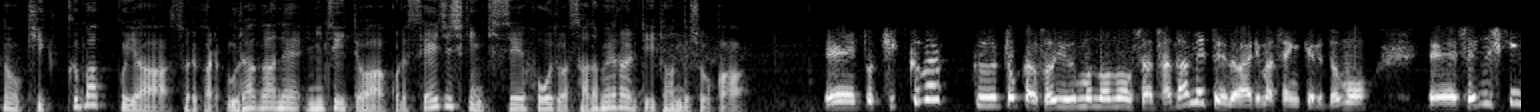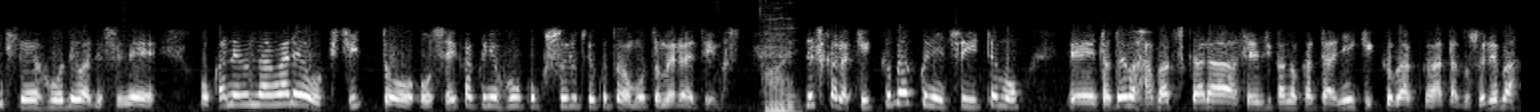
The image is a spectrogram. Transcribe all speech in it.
なおキックバックやそれから裏金については、これ、政治資金規正法では定められていたんでしょうか？えーと、キックバックとかそういうものの定めというのはありませんけれども、えー、政治資金規正法ではですねお金の流れをきちっと正確に報告するということが求められています。はい、ですから、キックバックについても、えー、例えば派閥から政治家の方にキックバックがあったとすれば、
